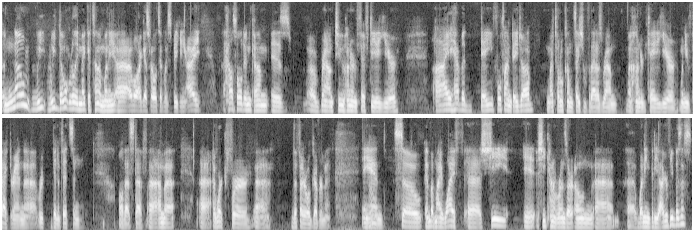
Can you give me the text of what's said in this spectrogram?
No, we, we don't really make a ton of money. Uh, well, I guess relatively speaking, I household income is around 250 a year. I have a day full time day job. My total compensation for that is around 100k a year when you factor in uh, benefits and all that stuff. Uh, I'm a uh, I work for uh, the federal government, and oh. so and but my wife uh, she it, she kind of runs our own wedding videography business.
